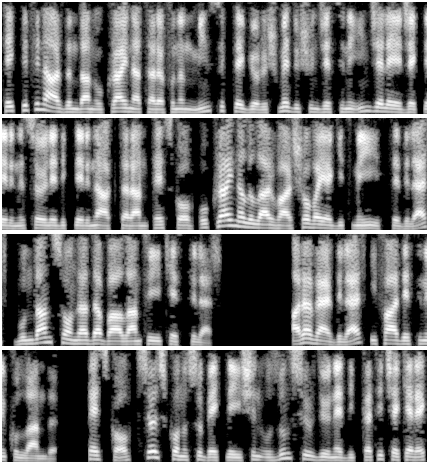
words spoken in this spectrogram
Teklifin ardından Ukrayna tarafının Minsk'te görüşme düşüncesini inceleyeceklerini söylediklerini aktaran Peskov, Ukraynalılar Varşova'ya gitmeyi istediler, bundan sonra da bağlantıyı kestiler. Ara verdiler, ifadesini kullandı. Peskov, söz konusu bekleyişin uzun sürdüğüne dikkati çekerek,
